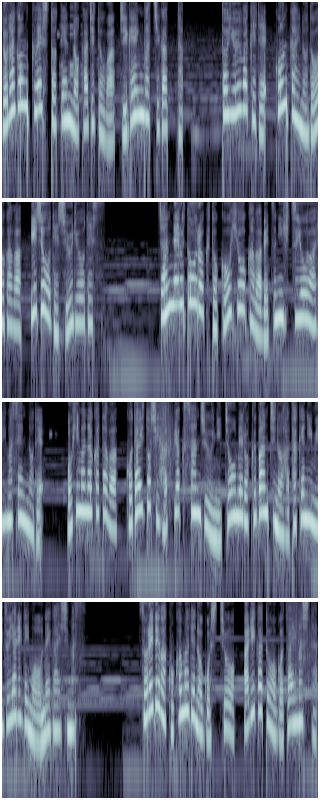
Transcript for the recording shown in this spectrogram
ドラゴンクエスト10の火事とは次元が違った。というわけで、今回の動画は以上で終了です。チャンネル登録と高評価は別に必要ありませんので、お暇な方は古代都市832丁目6番地の畑に水やりでもお願いします。それではここまでのご視聴ありがとうございました。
